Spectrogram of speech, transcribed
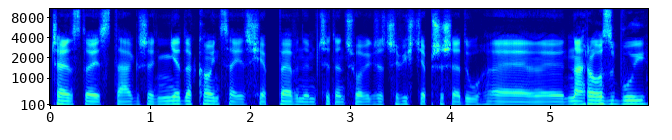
często jest tak, że nie do końca jest się pewnym, czy ten człowiek rzeczywiście przyszedł na rozbój,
